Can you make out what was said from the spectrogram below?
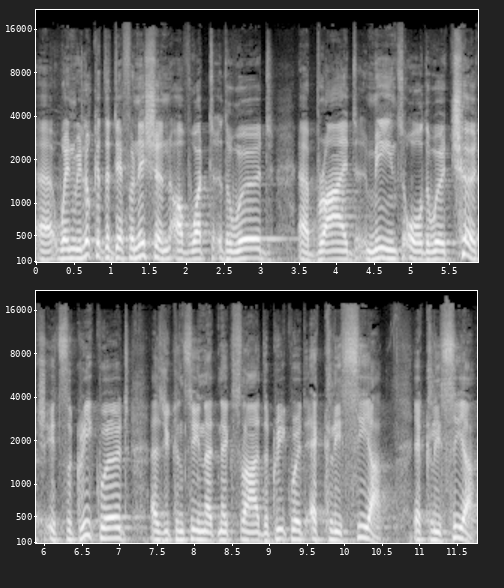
uh, when we look at the definition of what the word uh, bride means or the word church, it's the Greek word, as you can see in that next slide, the Greek word ecclesia. Ecclesia.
